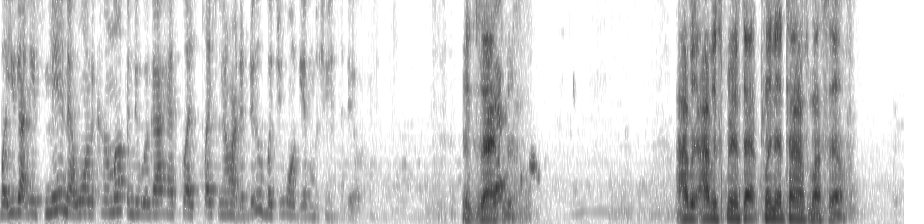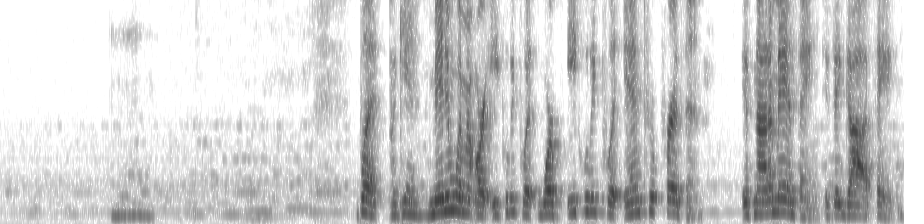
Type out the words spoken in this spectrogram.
But you got these men that want to come up and do what God has placed, placed in their heart to do, but you won't give them a chance to do it. Exactly. I've I've experienced that plenty of times myself. Mm-hmm. But again, men and women are equally put were equally put into prison. It's not a man thing, it's a God thing.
